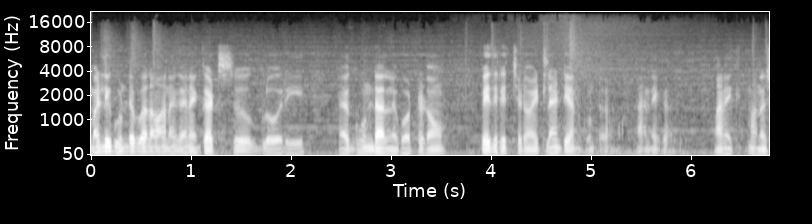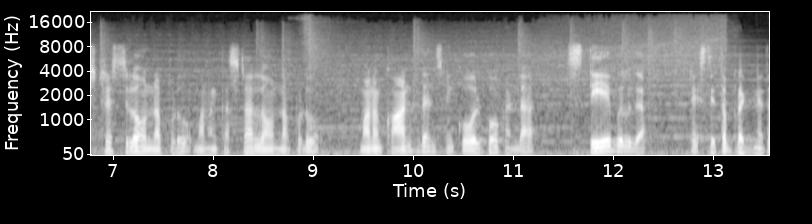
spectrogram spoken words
మళ్ళీ గుండె బలం అనగానే గట్స్, గ్లోరీ, గుండాలని కొట్టడం, బెదిరించడం ఇట్లాంటివి అనుకుంటాము. అనే కాదు. మనకి మనం స్ట్రెస్‌లో ఉన్నప్పుడు, మనం కష్టాల్లో ఉన్నప్పుడు, మనం కాన్ఫిడెన్స్‌ని కోల్పోకుండా స్టేబుల్‌గా అంటే స్థితప్రజ్ఞత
